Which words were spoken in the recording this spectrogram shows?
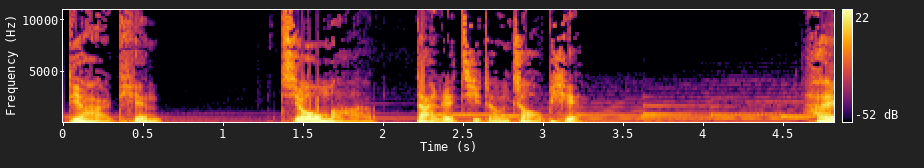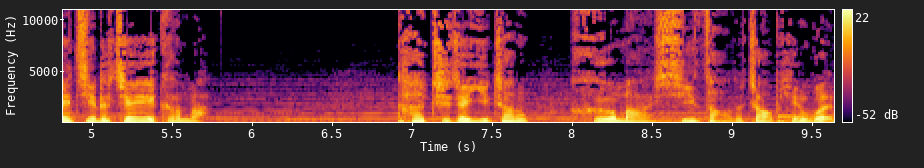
第二天，角马带来几张照片。还记得这个吗？他指着一张河马洗澡的照片问：“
